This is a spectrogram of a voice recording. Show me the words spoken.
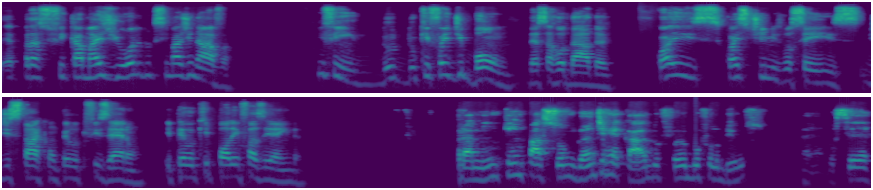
é para ficar mais de olho do que se imaginava. Enfim, do, do que foi de bom dessa rodada, quais quais times vocês destacam pelo que fizeram e pelo que podem fazer ainda? Para mim, quem passou um grande recado foi o Buffalo Bills. É, você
